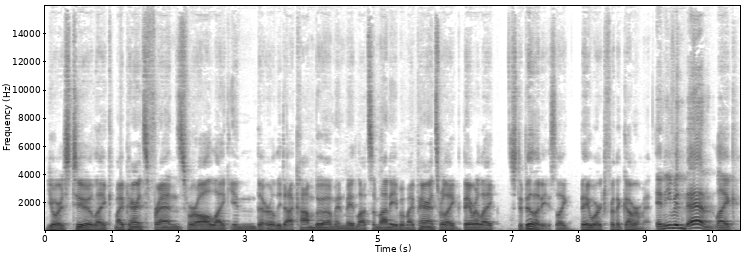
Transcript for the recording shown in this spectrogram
yours too. Like my parents' friends were all like in the early dot com boom and made lots of money, but my parents were like, they were like stability. So like they worked for the government. And even then, like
